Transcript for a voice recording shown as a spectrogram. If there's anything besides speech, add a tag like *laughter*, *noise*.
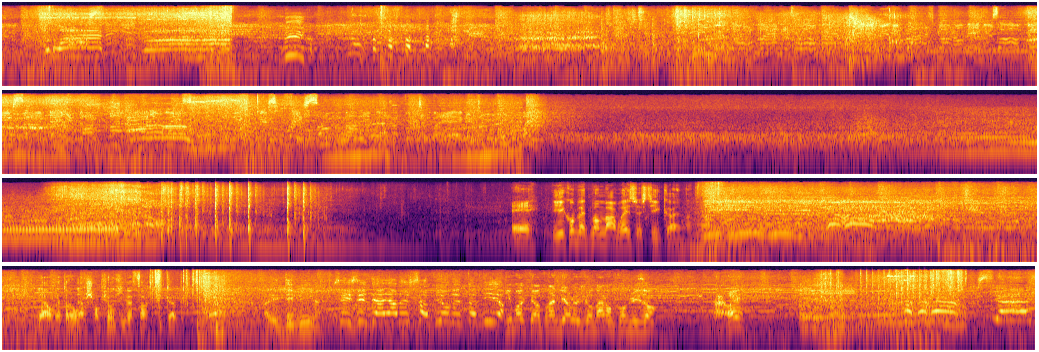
Eh, Il est complètement marbré ce stick quand même. Là, on va t'emmener un champion qui va falloir que tu tapes. Ah, les débiles. C'est juste derrière le champion de Top Gear. Dis-moi que tu es en train de lire le journal en conduisant. Bah ouais. *laughs*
